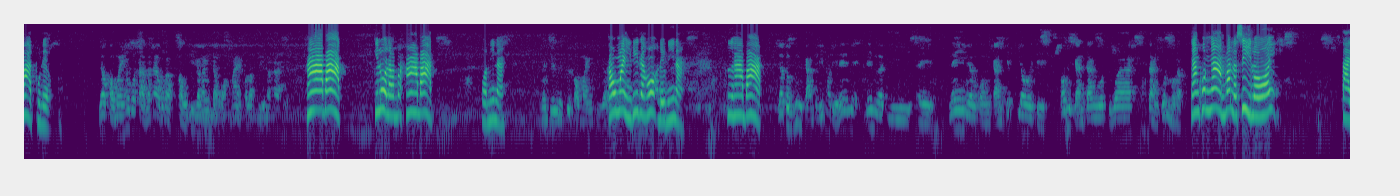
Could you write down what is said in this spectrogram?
บาทผู้เดียวแล้วเขาใหม่เขาประกาศราคาบ่ครับเขาที่กำลังจะออกใหม่เขารับซื้อราคาเท่าไหร่ห้าบาท กิโลละห้าบาทตอนนี้นะนั่นคือคือเขาใหม่ที่กำลังเขาไม่ที่ละอ้อเดี๋ยวนี้นะคือห้าบาทแล้วต้นทุนการผลิตเขาเดี๋ยวในในในเมื่อที่ไอ้ในเรื่องของการเก็บเกี่ยวสิเขามีการจ้างรถหรือว่า จ้างคนบ่ครับจ้างคนงานวันละสี่ร้อยตาย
